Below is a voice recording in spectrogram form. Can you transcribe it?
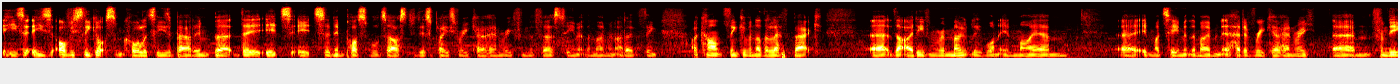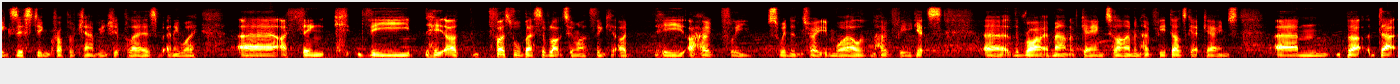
he's he's obviously got some qualities about him, but the, it's it's an impossible task to displace Rico Henry from the first team at the moment. I don't think I can't think of another left back uh, that I'd even remotely want in my um, uh, in my team at the moment ahead of Rico Henry um, from the existing crop of Championship players. But anyway, uh, I think the he, uh, first of all, best of luck to him. I think I, he I hopefully Swindon treat him well, and hopefully he gets uh, the right amount of game time, and hopefully he does get games. Um, but that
